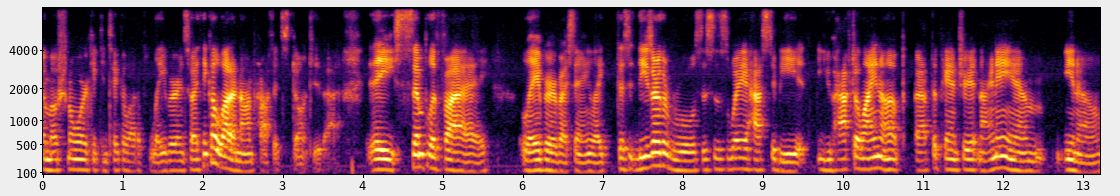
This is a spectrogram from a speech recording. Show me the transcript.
emotional work. It can take a lot of labor, and so I think a lot of nonprofits don't do that. They simplify labor by saying like this these are the rules this is the way it has to be you have to line up at the pantry at 9 a.m you know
